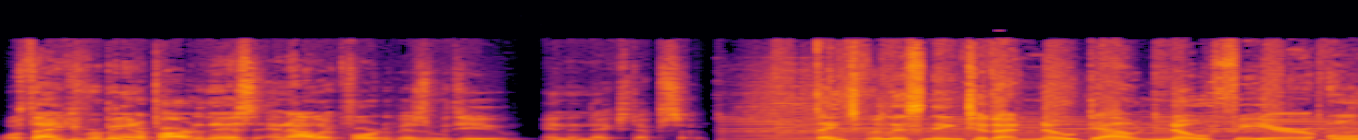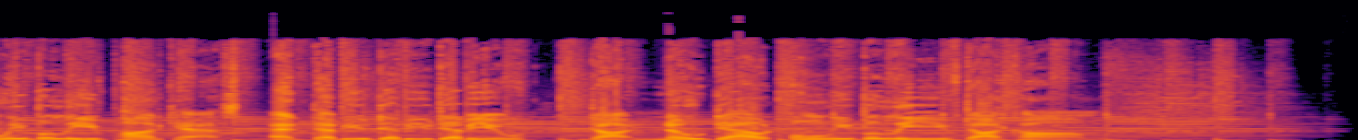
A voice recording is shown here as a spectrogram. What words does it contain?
Well, thank you for being a part of this, and I look forward to visiting with you in the next episode. Thanks for listening to the No Doubt, No Fear, Only Believe podcast at www.nodoubtonlybelieve.com.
